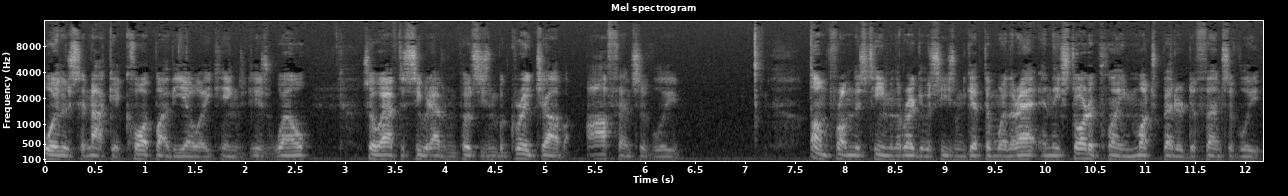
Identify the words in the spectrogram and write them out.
Oilers to not get caught by the LA Kings as well. So we'll have to see what happens in postseason. But great job offensively um, from this team in the regular season to get them where they're at. And they started playing much better defensively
